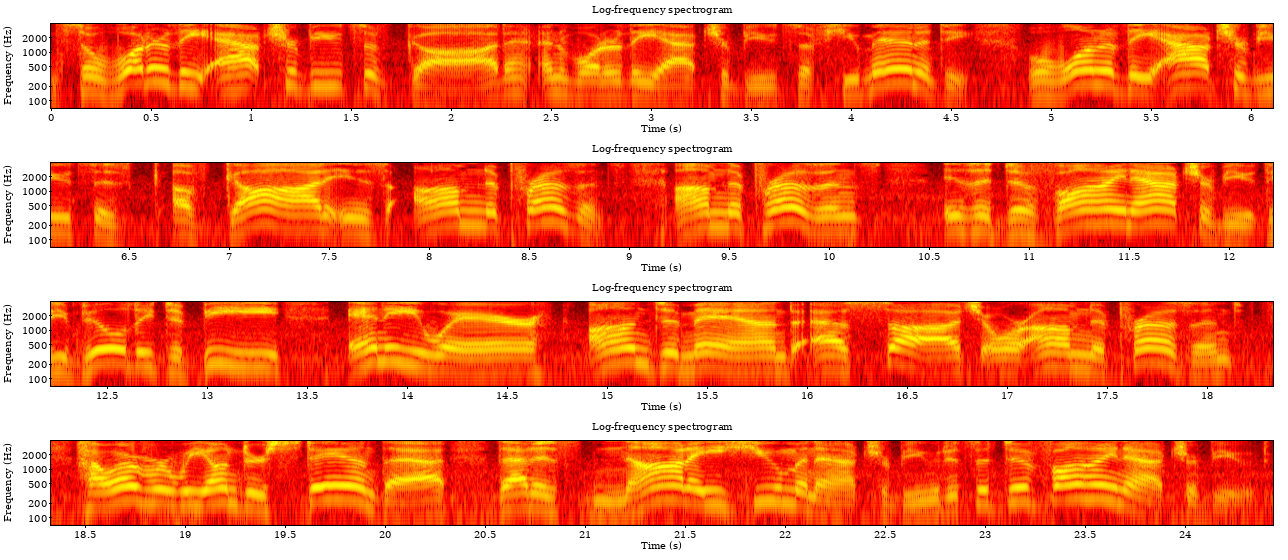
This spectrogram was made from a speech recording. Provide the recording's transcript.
So, what are the attributes of God and what are the attributes of humanity? Well, one of the attributes is, of God is omnipresence. Omnipresence is a divine attribute, the ability to be anywhere on demand as such or omnipresent. However, we understand that, that is not a human attribute, it's a divine attribute.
